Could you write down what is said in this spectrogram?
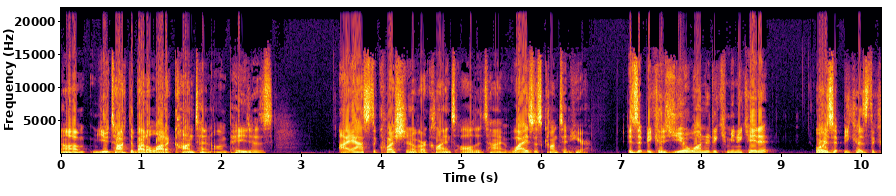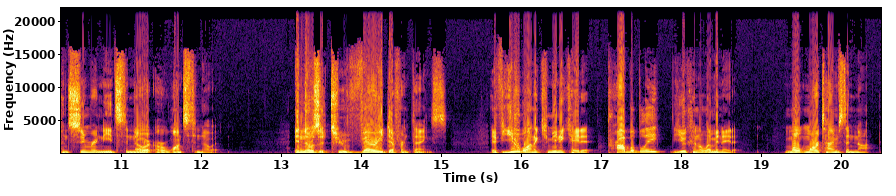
Um, you talked about a lot of content on pages. I ask the question of our clients all the time why is this content here? Is it because you wanted to communicate it, or is it because the consumer needs to know it or wants to know it? And those are two very different things. If you want to communicate it, probably you can eliminate it more, more times than not.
